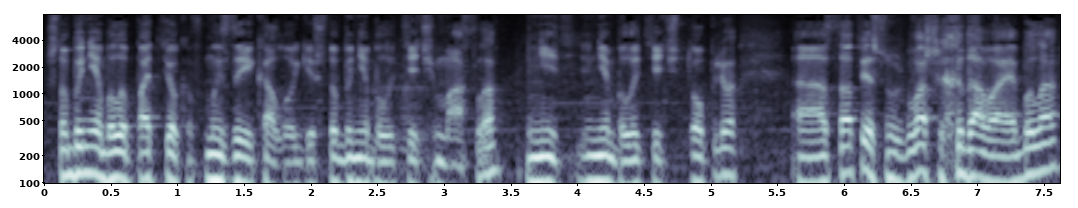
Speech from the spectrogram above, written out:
чтобы не было подтеков, мы за экологию, чтобы не было течи масла, не, не было течи топлива. А, соответственно, ваша ходовая была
